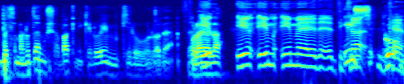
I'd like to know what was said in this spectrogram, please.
בעצם אני לא יודע אם הוא שב"כניק, אלוהים, כאילו, לא יודע, אולי אלא. אם- אם- אם אה, תקרא... איש כן.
